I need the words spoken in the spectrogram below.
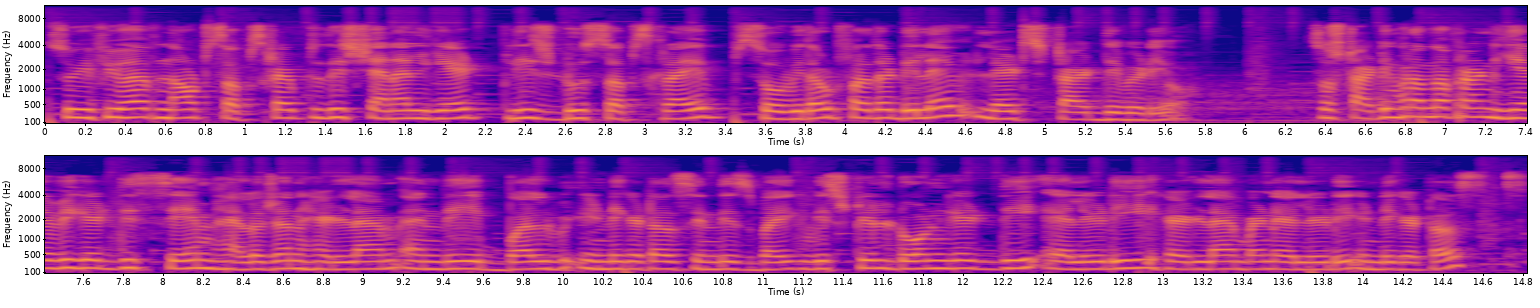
So if you have not subscribed to this channel yet please do subscribe. So without further delay let's start the video. So starting from the front here we get the same halogen headlamp and the bulb indicators in this bike. We still don't get the LED headlamp and LED indicators.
